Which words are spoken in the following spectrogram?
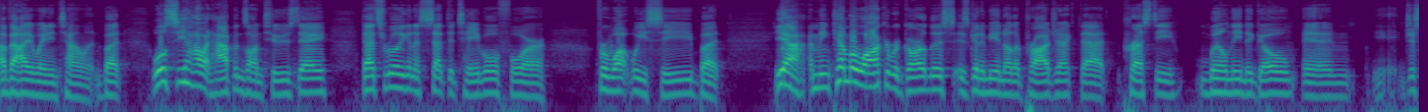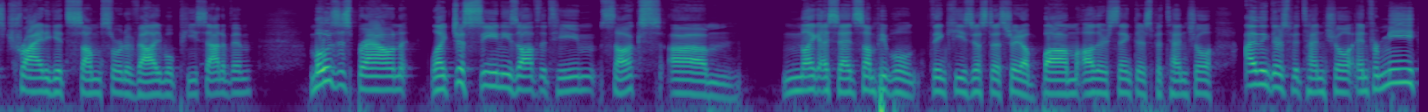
evaluating talent. But we'll see how it happens on Tuesday. That's really going to set the table for for what we see. But yeah, I mean, Kemba Walker, regardless, is going to be another project that Presti will need to go and just try to get some sort of valuable piece out of him. Moses Brown, like just seeing he's off the team sucks. Um, like I said, some people think he's just a straight up bum. Others think there's potential. I think there's potential. And for me,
